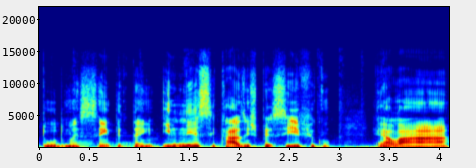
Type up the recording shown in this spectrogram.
tudo, mas sempre tem. E nesse caso em específico, ela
